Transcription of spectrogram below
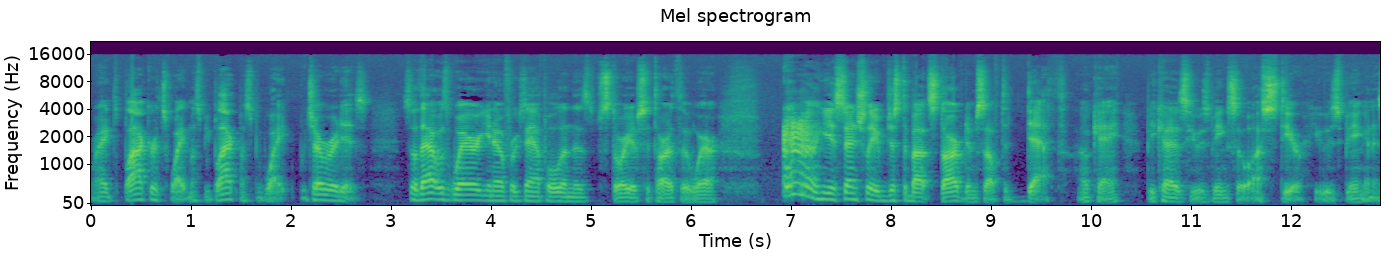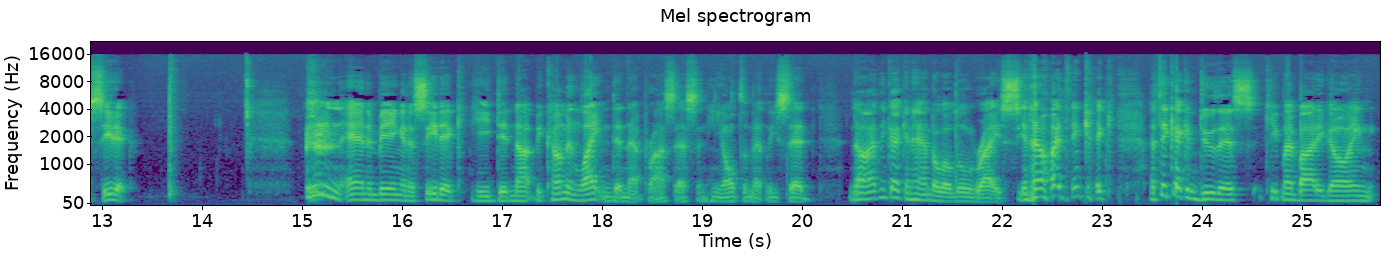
right? It's black or it's white must be black must be white whichever it is. So that was where you know for example in the story of siddhartha where he essentially just about starved himself to death okay? Because he was being so austere. He was being an ascetic and in being an ascetic, he did not become enlightened in that process, and he ultimately said, "No, I think I can handle a little rice. You know, I think I, I think I can do this, keep my body going,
